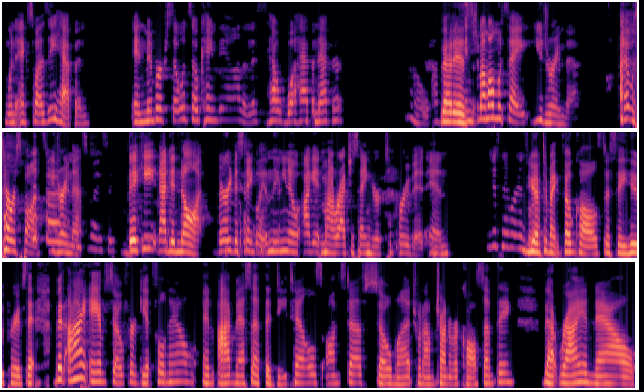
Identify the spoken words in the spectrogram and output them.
when X Y Z happened, and remember so and so came down, and this is how what happened after. No, I That is- And my mom would say, "You dreamed that." That was her response. You dreamed that. Vicky. I did not very distinctly. And then you know I get my righteous anger to prove it, and It just never ends. You well. have to make phone calls to see who proves it. But I am so forgetful now and I mess up the details on stuff so much when I'm trying to recall something that Ryan now,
